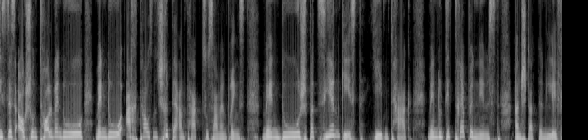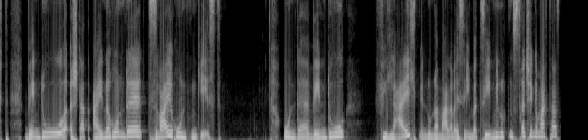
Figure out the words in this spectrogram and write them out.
ist es auch schon toll, wenn du, wenn du 8000 Schritte am Tag zusammenbringst, wenn du spazieren gehst, jeden Tag, wenn du die Treppe nimmst anstatt den Lift, wenn du statt einer Runde zwei Runden gehst. Und äh, wenn du vielleicht, wenn du normalerweise immer 10 Minuten Stretching gemacht hast,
